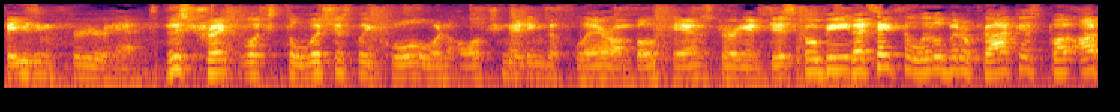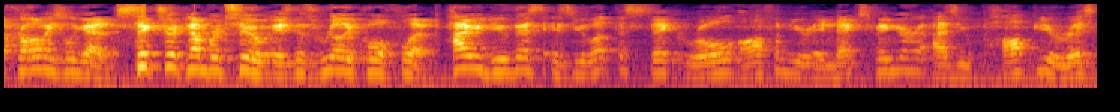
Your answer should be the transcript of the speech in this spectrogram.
phasing through your hands. This trick looks deliciously cool when alternating the flare on both hands during a disco beat. That takes a little bit of practice, but I promise you'll get it. Stick trick number two is this really cool flip. How you do this is you let the stick roll off of your index finger as you pop your wrist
